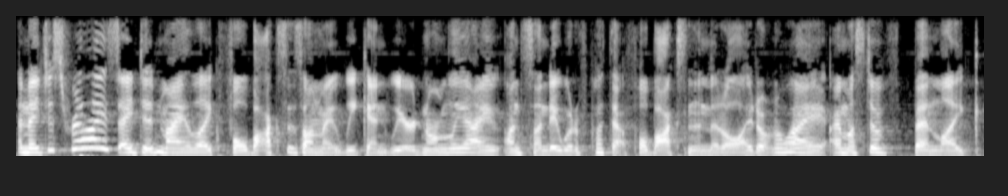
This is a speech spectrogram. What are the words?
And I just realized I did my like full boxes on my weekend weird. Normally I on Sunday would have put that full box in the middle. I don't know why I must have been like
